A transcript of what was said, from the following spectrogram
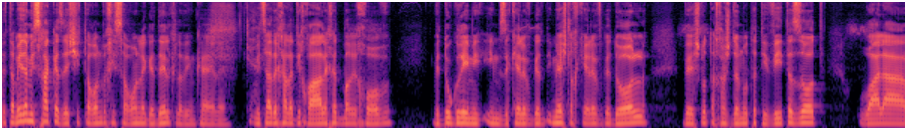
זה תמיד המשחק הזה, יש יתרון וחיסרון לגדל כלבים כאלה. כן. מצד אחד את יכולה ללכת ברחוב, ודוגרי, אם, אם, זה כלב, אם יש לך כלב גדול, ויש לו את החשדנות הטבעית הזאת, וואלה,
